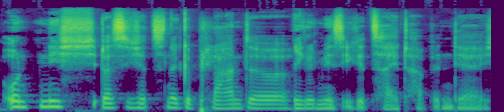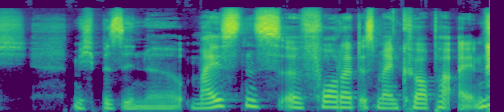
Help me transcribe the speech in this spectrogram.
und nicht, dass ich jetzt eine geplante, regelmäßige Zeit habe, in der ich mich besinne. Meistens äh, fordert es mein Körper ein,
